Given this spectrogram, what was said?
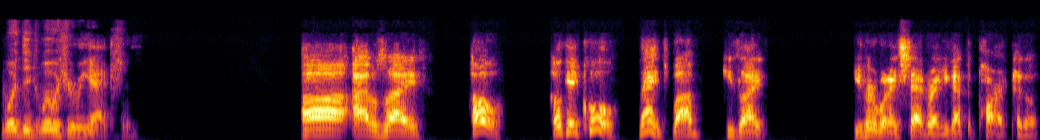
What did what was your reaction? Uh I was like, "Oh, okay, cool. Thanks, Bob." He's like, "You heard what I said, right? You got the part." I go,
